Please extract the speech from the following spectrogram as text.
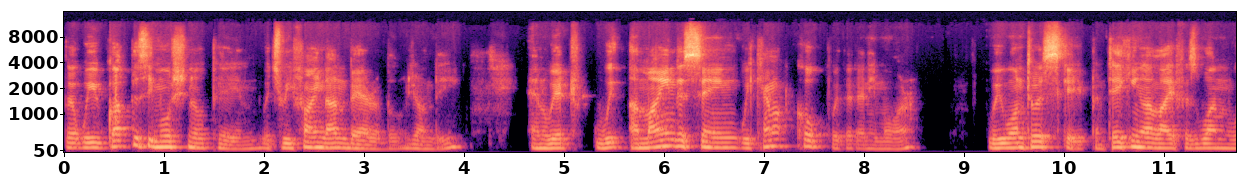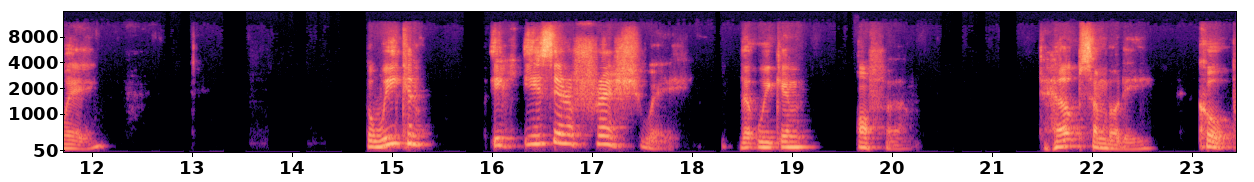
that we've got this emotional pain, which we find unbearable, Jondi, and we're we our mind is saying we cannot cope with it anymore. We want to escape, and taking our life is one way. But we can. Is there a fresh way that we can offer to help somebody cope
